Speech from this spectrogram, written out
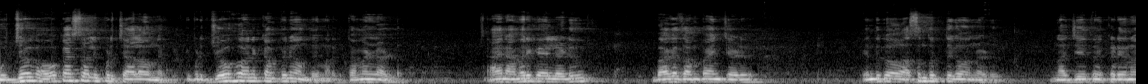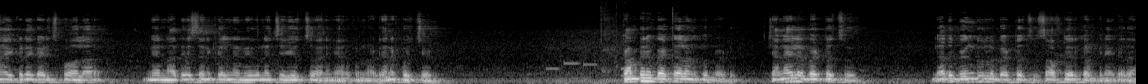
ఉద్యోగ అవకాశాలు ఇప్పుడు చాలా ఉన్నాయి. ఇప్పుడు జోహో అనే కంపెనీ ఉంది మనకి తమిళనాడులో. ఆయన అమెరికా వెళ్ళాడు బాగా సంపాదించాడు. ఎందుకో అసంతృప్తిగా ఉన్నాడు. నా జీవితం ఎక్కడైనా ఇక్కడే గడిచిపోవాలా? నేను నా దేశానికి వెళ్ళి నేను ఏదైనా చేయొచ్చు అని అనుకున్నాడు. వెనక్కి వచ్చాడు. కంపెనీ పెట్టాలనుకున్నాడు. చెన్నైలో పెట్టొచ్చు. లేదా బెంగళూరులో పెట్టొచ్చు సాఫ్ట్వేర్ కంపెనీ కదా.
